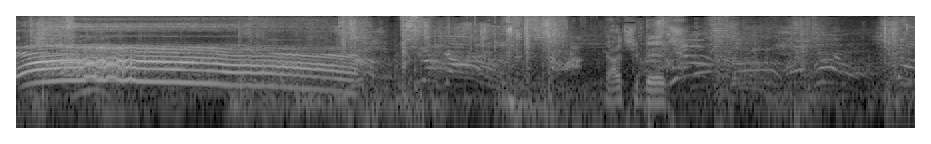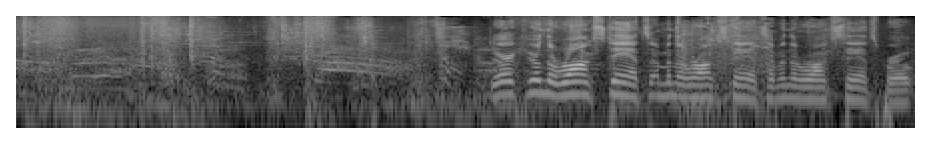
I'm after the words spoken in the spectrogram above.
Ah! Gotcha, bitch. Derek, you're in the wrong stance. I'm in the wrong stance. I'm in the wrong stance, bro.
